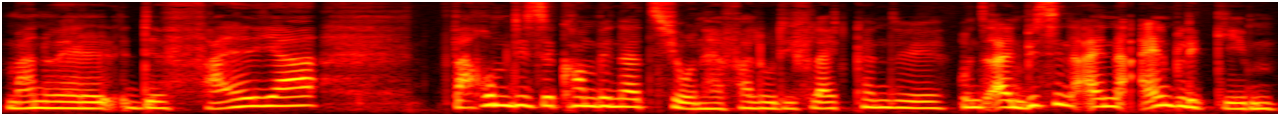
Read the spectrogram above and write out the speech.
Manuel de Falla. Warum diese Kombination, Herr Faludi? Vielleicht können Sie uns ein bisschen einen Einblick geben.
